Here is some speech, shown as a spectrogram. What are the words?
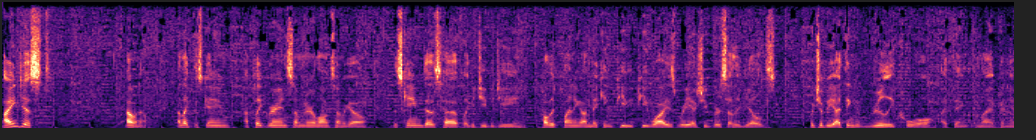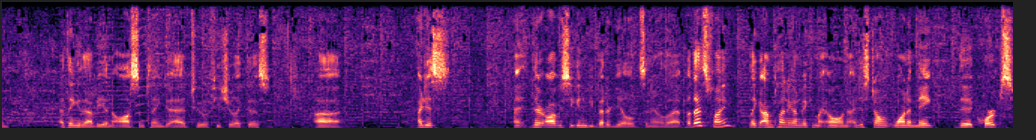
I just I don't know. I like this game. I played Grand Summoner a long time ago. This game does have like a GVG. Probably planning on making PvP wise where you actually verse other guilds, which would be I think really cool. I think in my opinion, I think that'd be an awesome thing to add to a feature like this. Uh, I just They're obviously going to be better guilds and all that, but that's fine. Like I'm planning on making my own. I just don't want to make the corpse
